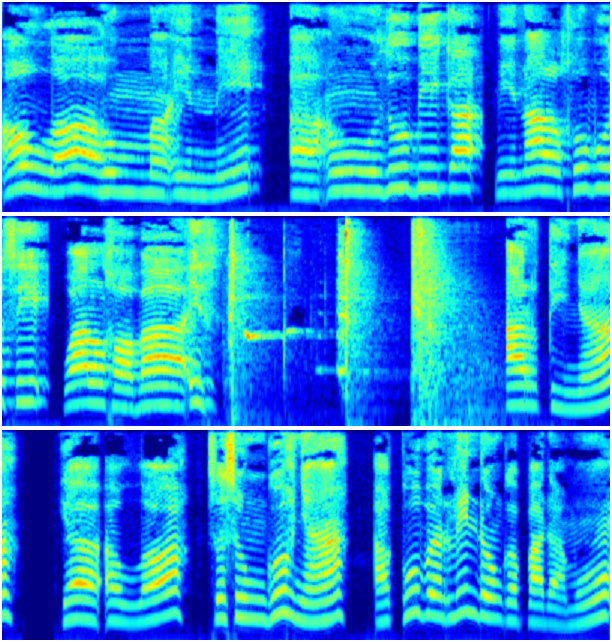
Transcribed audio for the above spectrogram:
Allahumma inni a'udzubika minal khubusi wal khaba'is. Artinya, ya Allah, sesungguhnya aku berlindung kepadamu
